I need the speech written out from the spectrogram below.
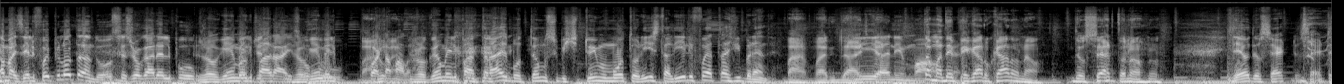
Ah, mas ele foi pilotando, ou vocês jogaram ele pro joguemos ele pra, trás, joguemos ele porta-mala. Jogamos ele pra trás, botamos, substituímos o motorista ali, ele foi atrás vibrando. Barbaridade. Que cara. animal. Tá, mandei pegar o cara ou não? Deu certo ou não? Deu, deu certo, deu certo.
